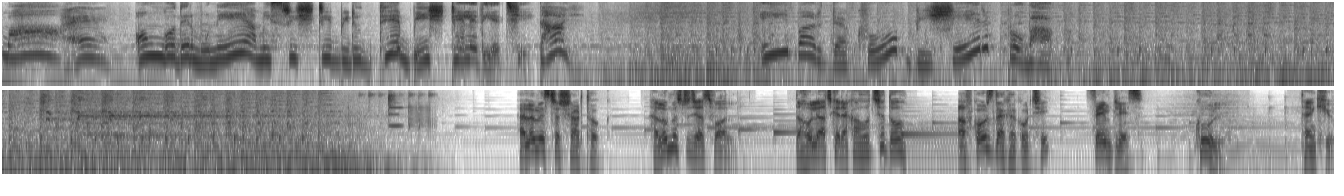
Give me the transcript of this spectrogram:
মা হ্যাঁ। অঙ্গদের মনে আমি সৃষ্টির বিরুদ্ধে বিষ ঢেলে দিয়েছি। তাই? এইবার দেখো বিষের প্রভাব। Hello mister Sarthak. Hello mister Jaiswal. তাহলে আজকে দেখা হচ্ছে তো? অফকোর্স দেখা করছি। Same place cool thank you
